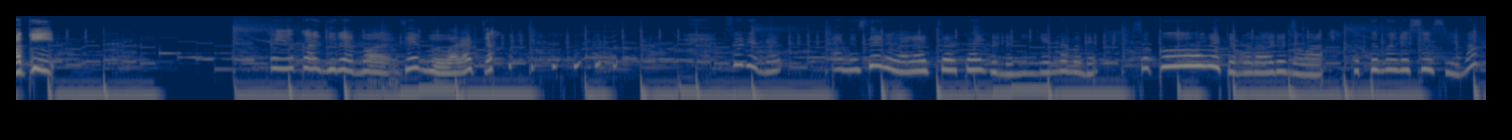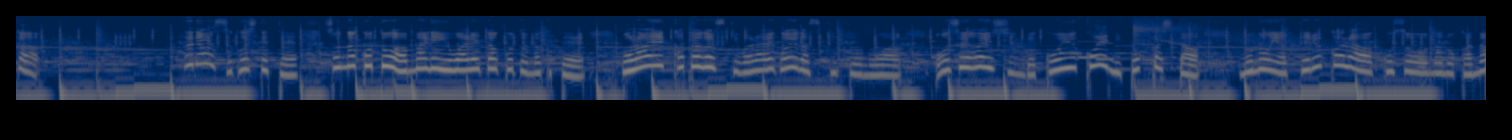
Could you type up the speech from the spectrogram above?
る柿っていう感じで、まあ、全部笑っちゃう。すぐね、あの、すぐ笑っちゃうタイプの人間なので、そこを褒めてもらえるのは、とっても嬉しいし、なんか、普段過ごしてて、そんなことをあんまり言われたことなくて、笑い方が好き、笑い声が好きっていうのは、音声配信でこういう声に特化したものをやってるからこそなのかな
